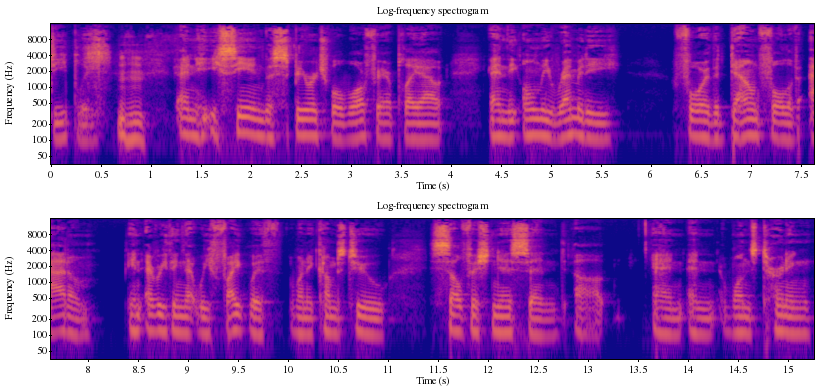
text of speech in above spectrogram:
deeply mm-hmm. and he's seeing the spiritual warfare play out and the only remedy for the downfall of adam in everything that we fight with when it comes to selfishness and uh, and and one's turning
